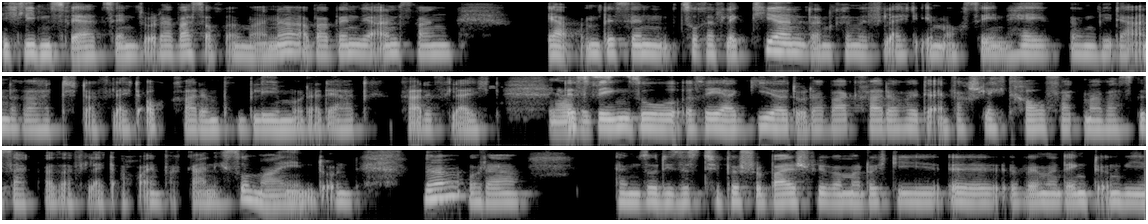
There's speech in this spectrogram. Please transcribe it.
nicht liebenswert sind oder was auch immer. Ne? Aber wenn wir anfangen, ja, ein bisschen zu reflektieren, dann können wir vielleicht eben auch sehen, hey, irgendwie der andere hat da vielleicht auch gerade ein Problem oder der hat gerade vielleicht ja, deswegen so reagiert oder war gerade heute einfach schlecht drauf, hat mal was gesagt, was er vielleicht auch einfach gar nicht so meint und ne, oder ähm, so dieses typische Beispiel, wenn man durch die, äh, wenn man denkt, irgendwie,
